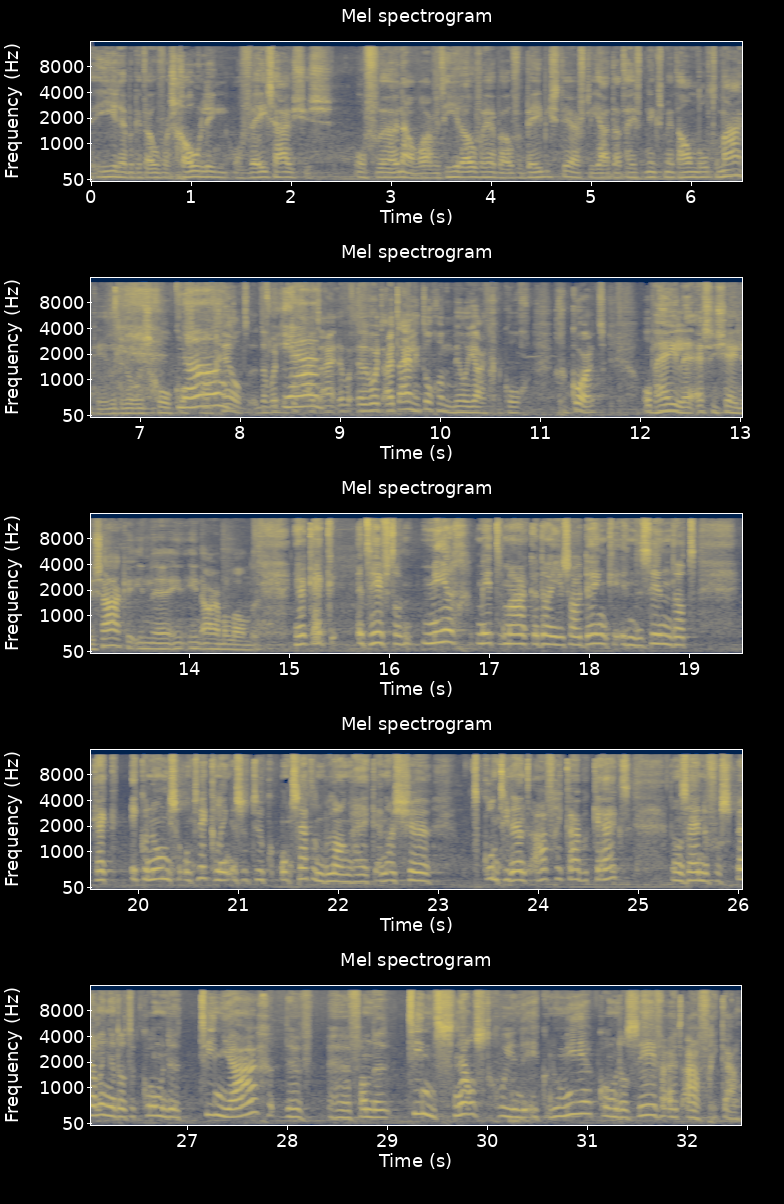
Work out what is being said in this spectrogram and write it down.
hier heb ik het over scholing of weeshuisjes. Of nou, waar we het hier over hebben, over babysterfte. Ja, dat heeft niks met handel te maken. Ik bedoel, een school kost nou, gewoon geld. Er wordt, ja. er wordt uiteindelijk toch een miljard gekocht, gekort op hele essentiële zaken in, in, in arme landen. Ja, kijk, het heeft er meer mee te maken dan je zou denken. In de zin dat, kijk, economische ontwikkeling is natuurlijk ontzettend belangrijk. En als je het continent Afrika bekijkt... dan zijn de voorspellingen dat de komende tien jaar... De, uh, van de tien snelst groeiende economieën komen er zeven uit Afrika.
